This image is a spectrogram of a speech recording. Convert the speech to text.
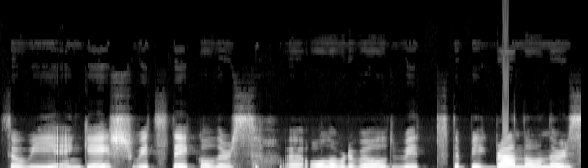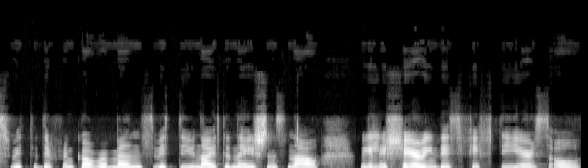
So we engage with stakeholders uh, all over the world, with the big brand owners, with the different governments, with the United Nations now, really sharing this 50 years of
